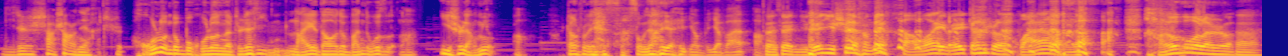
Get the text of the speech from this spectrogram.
你这上上去是囫囵都不囫囵了，直接一来一刀就完犊子了，一尸两命啊！张顺也死，宋江也也也完啊，对对，你这一尸两命好，我以为张顺怀了呢。含糊了是吧？嗯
